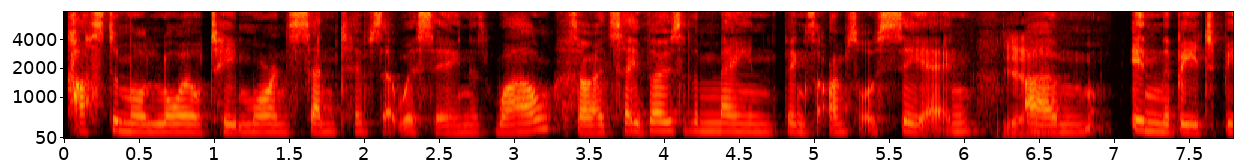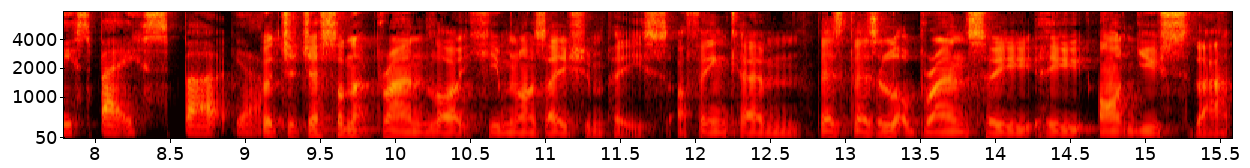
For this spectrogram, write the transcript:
customer loyalty, more incentives that we're seeing as well. So I'd say those are the main things that I'm sort of seeing Yeah. um, in the B2B space. But yeah. But just on that brand like humanization piece, I think um, there's there's a lot of brands who who aren't used to that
